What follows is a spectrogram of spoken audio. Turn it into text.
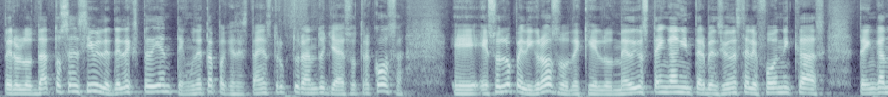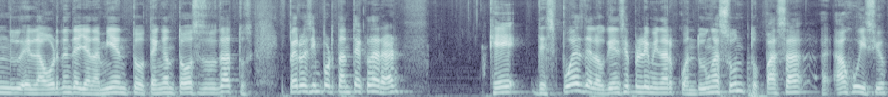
pero los datos sensibles del expediente en una etapa que se están estructurando ya es otra cosa. Eh, eso es lo peligroso, de que los medios tengan intervenciones telefónicas, tengan la orden de allanamiento, tengan todos esos datos. Pero es importante aclarar que después de la audiencia preliminar, cuando un asunto pasa a, juicio,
